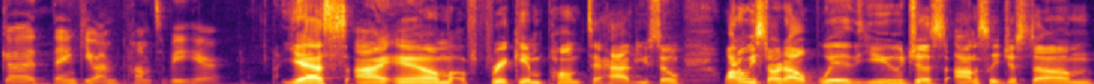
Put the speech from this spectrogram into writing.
Good, thank you. I'm pumped to be here. Yes, I am freaking pumped to have you. So, why don't we start out with you just honestly just um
